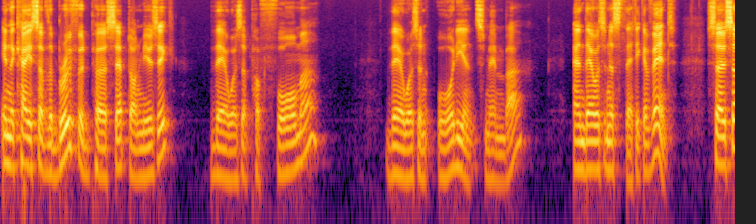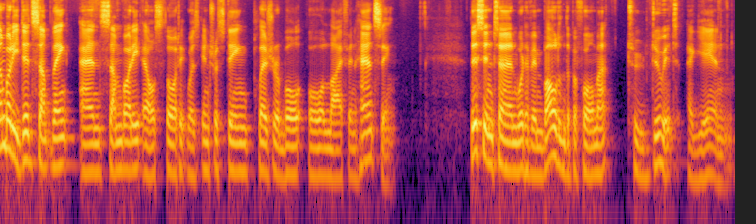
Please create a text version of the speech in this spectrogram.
In the case of the Bruford percept on music, there was a performer, there was an audience member, and there was an aesthetic event. So somebody did something and somebody else thought it was interesting, pleasurable, or life enhancing. This in turn would have emboldened the performer to do it again.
